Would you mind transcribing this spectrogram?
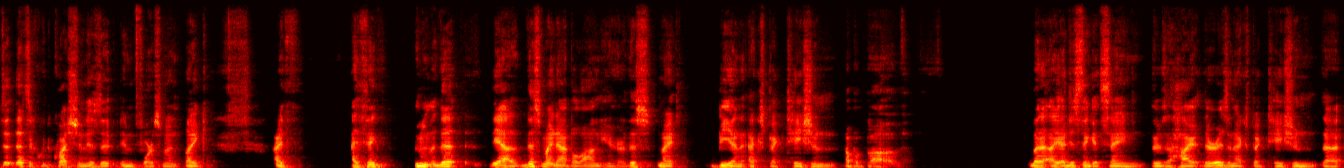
th- that's a good question. Is it enforcement? Like, I, I think that, yeah, this might not belong here. This might be an expectation up above. But I, I just think it's saying there's a high, there is an expectation that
